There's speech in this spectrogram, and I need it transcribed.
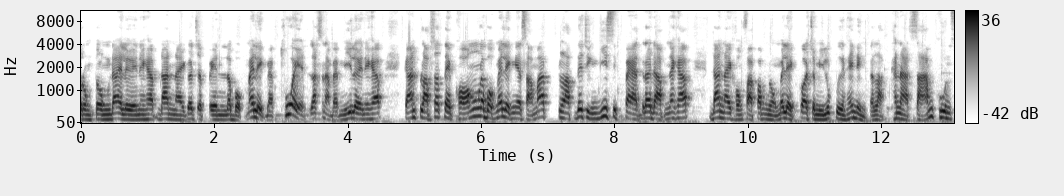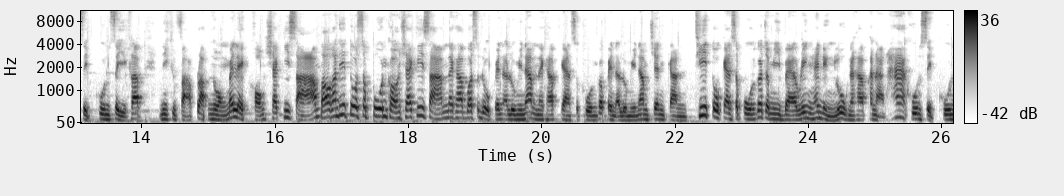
ตรงๆได้เลยนะครับ ด้านในก็จะเป็นระบบแม่เหล็กแบบถ้วยลักษณะแบบนี้เลยนะครับ การปรับสเต็ปของระบบแม่เหล็กเนี่ยสามารถปรับได้ถึง 28ระดับนะครับ ด้านในของฝาปรับหน่วงแม่เหล็กก็จะมีลูกปืนให้ 1 ตลับขนาด3คูณ10คูณ4ครับ นี่คือฝาปรับหน่วงแม่เหล็กของ c h a c k y 3ต่อกันที่ตัวสปูลของ c h a c k y 3นะครับ วัสดุเป็นอลูมิเนียมนะครับ แกนสปูลก็เป็นอลูมิเนียมเช่นกัน ที่ตัวแกนสปูลก็จะมีแบริ่งให้ 1 ลูกนะครับ ขนาด5คูณ10คูณ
